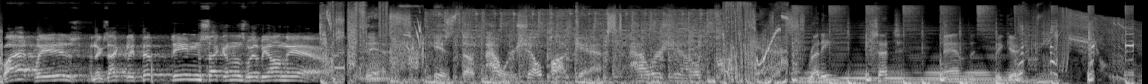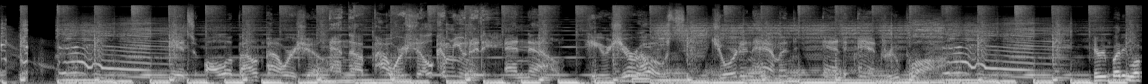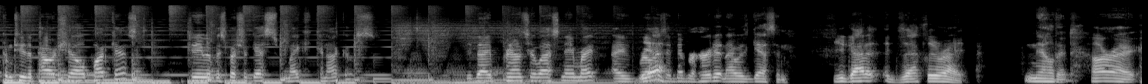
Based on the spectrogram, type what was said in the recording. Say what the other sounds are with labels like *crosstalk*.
Quiet, please. In exactly 15 seconds, we'll be on the air. This is the PowerShell Podcast. PowerShell Podcast. Ready, set, and begin. It's all about PowerShell and the PowerShell community. And now, here's your hosts, Jordan Hammond and Andrew Pla. Hey everybody, welcome to the PowerShell podcast. Today we have a special guest, Mike Kanakos. Did I pronounce your last name right? I realized Yeah. I'd never heard it and I was guessing. You got it exactly right. Nailed it. All right.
